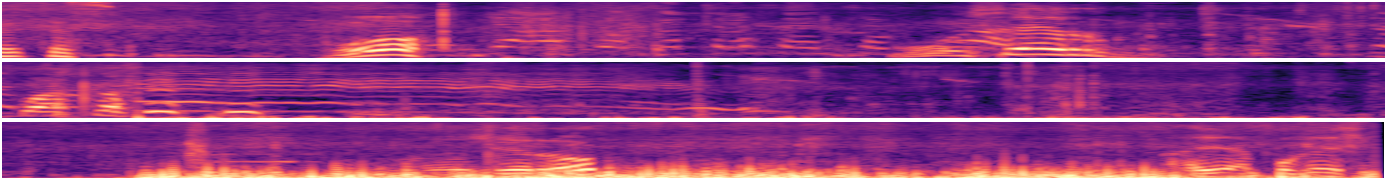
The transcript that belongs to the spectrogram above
Nakas Oh. Oh sir. Basta. Oh sir, oh. Aya pa guys.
